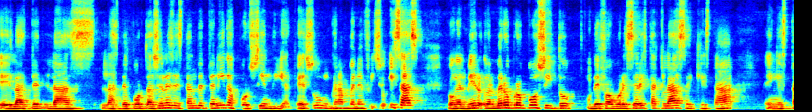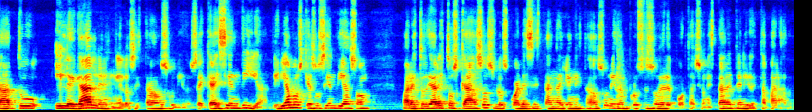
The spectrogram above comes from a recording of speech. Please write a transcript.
eh, las, las, las deportaciones están detenidas por 100 días, que es un gran beneficio, quizás con el mero, el mero propósito de favorecer esta clase que está en estatus ilegal en, los Estados Unidos. O sea, que hay 100 días. Diríamos que esos 100 días son para estudiar estos casos, los cuales están allá en Estados Unidos en proceso de deportación. Está detenido, está parado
